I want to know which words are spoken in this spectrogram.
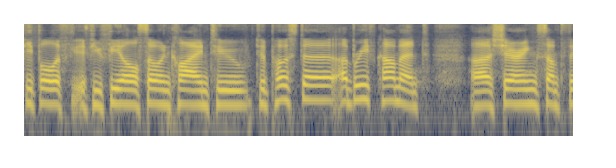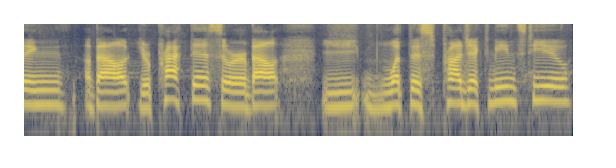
people if, if you feel so inclined to, to post a, a brief comment uh, sharing something about your practice or about what this project means to you.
